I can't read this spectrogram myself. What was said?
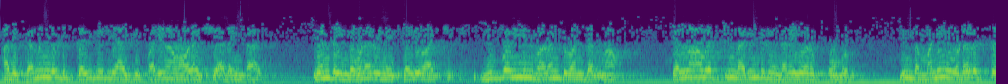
அது கணங்களுக்கு கல்வியாக்கி பரிணாம வளர்ச்சி அடைந்தாள் என்ற இந்த உணர்வினை தெளிவாக்கி இவ்வழியில் வளர்ந்து வந்த நாம் எல்லாவற்றையும் அறிந்திட நிலைவரப் இந்த மனித உடலுக்கு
